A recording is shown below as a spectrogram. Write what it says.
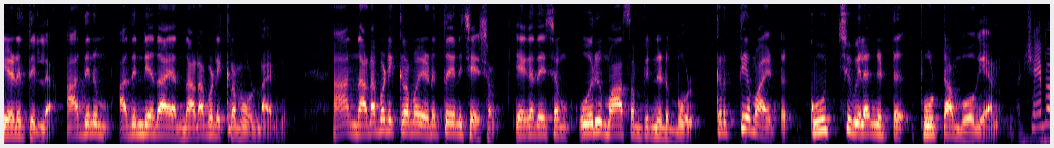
എടുത്തില്ല. അതിനും അതിന്റേതായ നടപടിക്രമം ഉണ്ടായിരുന്നു. ആ നടപടിക്രമം എടുത്തതിന് ശേഷം ഏകദേശം ഒരു മാസം പിന്നിടുമ്പോൾ കൃത്യമായിട്ട് കൂച്ചു വിലങ്ങിട്ട് പൂട്ടാൻ പോവുകയാണ്. ക്ഷേമ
